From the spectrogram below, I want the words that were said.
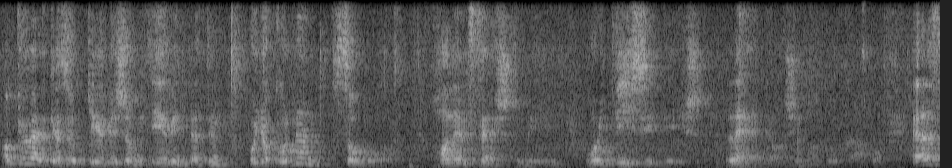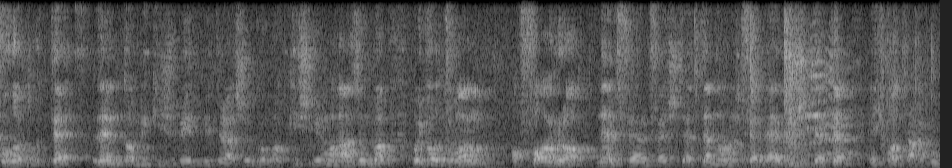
A következő kérdés, amit érintettünk, hogy akkor nem szobor, hanem festmény, vagy díszítés lehet-e a zsinagógában? Elfogadott-e lent a mi kis bétmidrásunkban, a kis imaházunkban, hogy ott van a falra nem felfestetten, hanem felerősítettem egy hatágú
